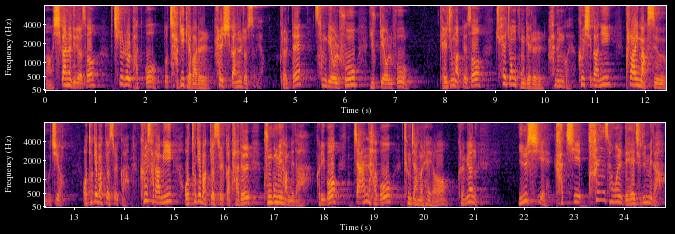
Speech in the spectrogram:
어, 시간을 들여서 치료를 받고 또 자기 개발을 할 시간을 줬어요. 그럴 때 3개월 후, 6개월 후 대중 앞에서 최종 공개를 하는 거예요. 그 시간이 클라이막스지요. 어떻게 바뀌었을까? 그 사람이 어떻게 바뀌었을까? 다들 궁금해 합니다. 그리고 짠 하고 등장을 해요. 그러면 일시에 같이 탄성을 내드립니다.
